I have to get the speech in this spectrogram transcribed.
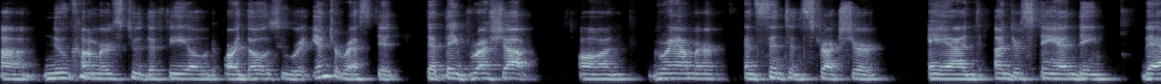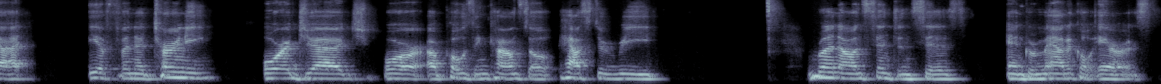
uh, newcomers to the field or those who are interested that they brush up on grammar and sentence structure and understanding that if an attorney or a judge or opposing counsel has to read run on sentences and grammatical errors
